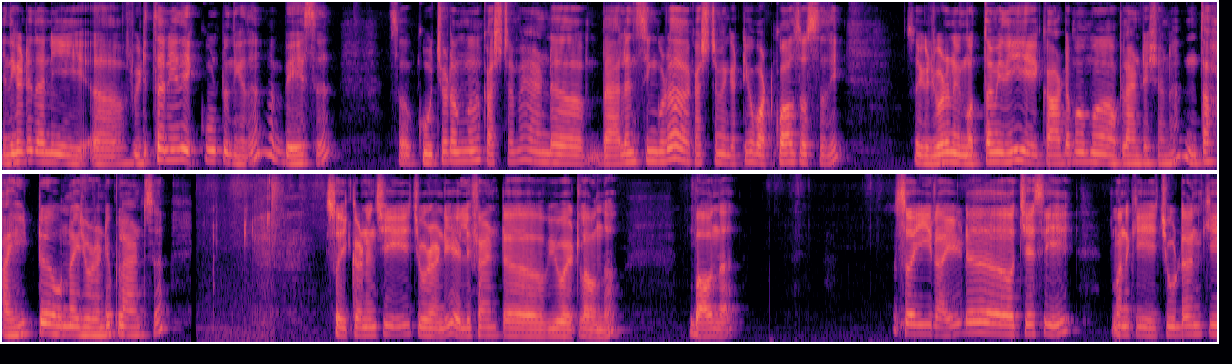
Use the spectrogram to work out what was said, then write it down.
ఎందుకంటే దాని విడత అనేది ఎక్కువ ఉంటుంది కదా బేస్. సో కూర్చోవడం కష్టమే అండ్ బ్యాలెన్సింగ్ కూడా కష్టమే. గట్టిగా పట్టుకోవాల్సి వస్తుంది. సో ఇక్కడ చూడండి మొత్తం ఇది కార్డమమ్ ప్లాంటేషన్. ఇంత హైట్ ఉన్నాయి చూడండి ప్లాంట్స్. సో ఇక్కడ నుంచి చూడండి ఎలిఫెంట్ వ్యూ ఎట్లా ఉందో. బాగుందా? సో ఈ రైడ్ వచ్చేసి మనకి చూడడానికి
